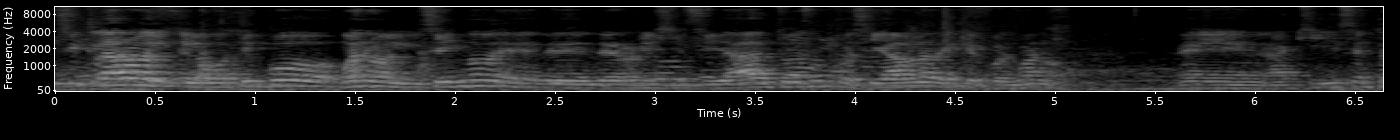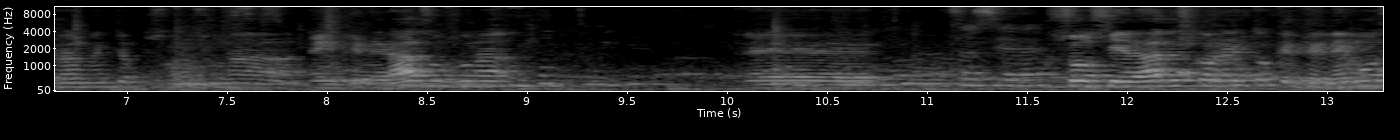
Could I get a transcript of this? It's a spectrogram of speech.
sí, claro, el, logotipo, bueno, el signo de, de- de religiosidad, todo eso, pues sí habla de que, pues bueno, eh, aquí centralmente pues somos una, en general somos una... eh, Sociedad. sociedad es correcto que tenemos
